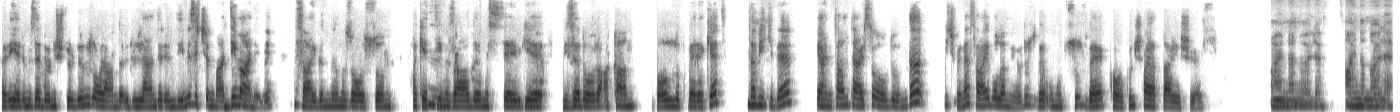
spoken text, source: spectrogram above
kariyerimize dönüştürdüğümüz oranda ödüllendirildiğimiz için maddi manevi saygınlığımız olsun, hak ettiğimiz aldığımız sevgi, bize doğru akan bolluk, bereket tabii ki de yani tam tersi olduğunda hiçbirine sahip olamıyoruz ve umutsuz ve korkunç hayatlar yaşıyoruz. Aynen öyle. Aynen öyle.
